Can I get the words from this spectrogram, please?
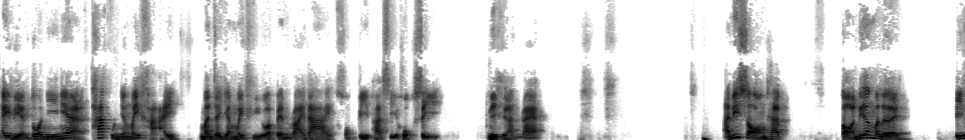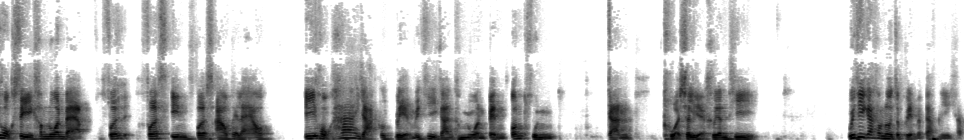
ไอเหรียญตัวนี้เนี่ย ถ้าคุณยังไม่ขาย มันจะยังไม่ถือว่าเป็นรายได้ของปีภาษีหกสี่นี่คืออันแรก อันที่สองครับ ต่อเนื่องมาเลย ปีหกสี่คำนวณแบบ first first in first out ไปแล้ว ปีหกห้าอยากเปลี่ยนวิธีการคำนวณเป็นต้นทุนการถัวเฉลี่ยเคลื่อนที่ วิธีการคำนวณจะเปลี่ยนแบบนี้ครับ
